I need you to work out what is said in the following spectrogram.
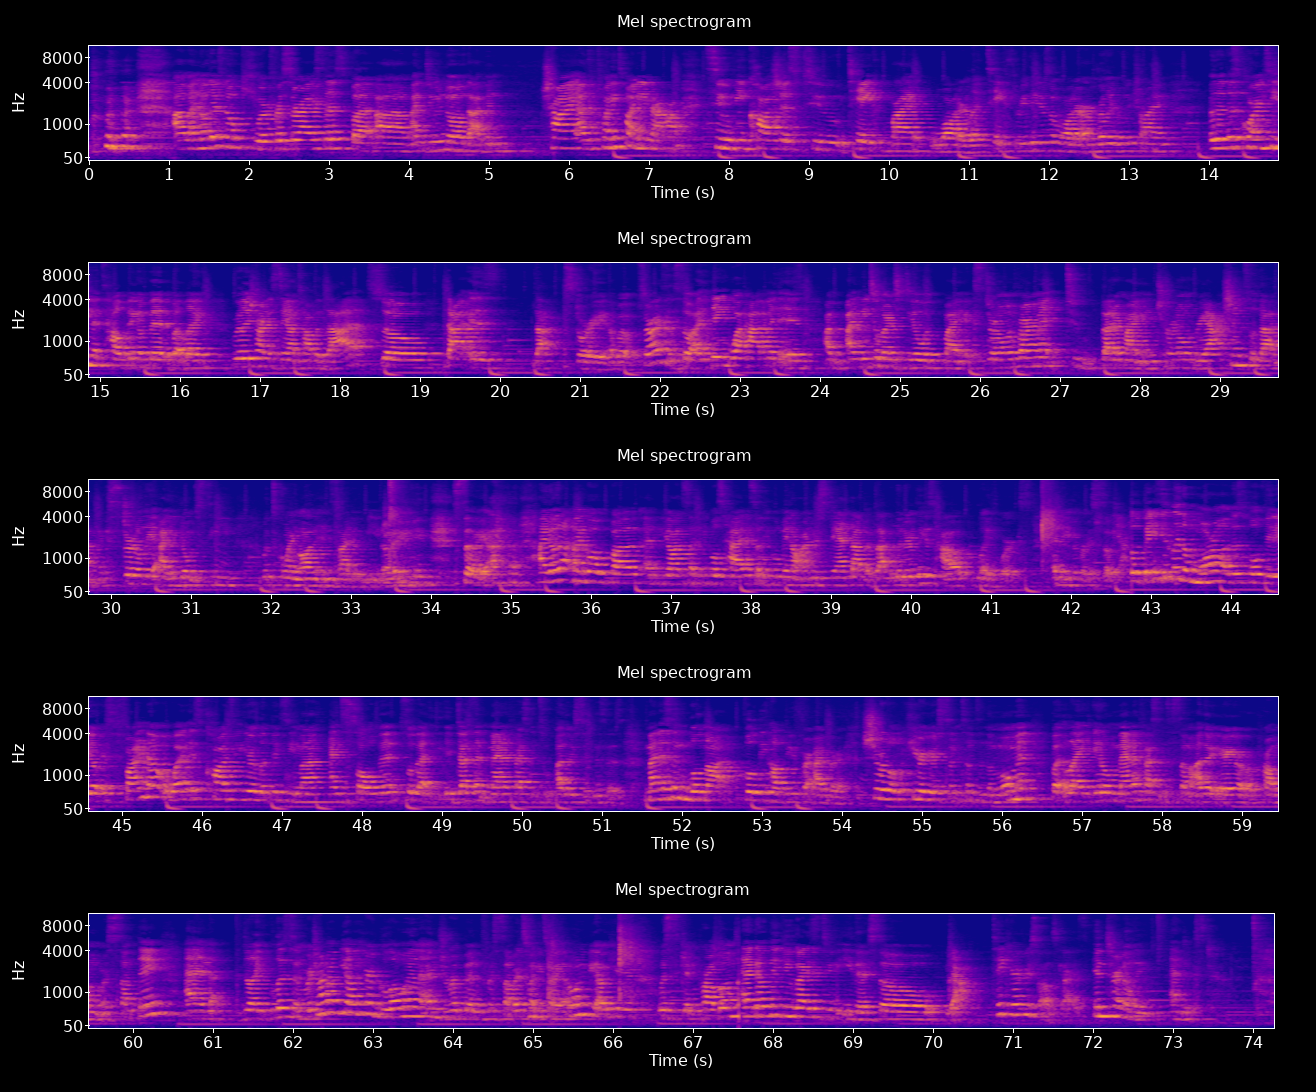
I know there's no cure for psoriasis, but um, I do know that I've been trying as of 2020 now to be cautious to take my water, like take three liters of water. I'm really, really trying. This quarantine, it's helping a bit, but like really trying to stay on top of that. So that is that story about psoriasis. So I think what happened is I, I, need to learn to deal with my external environment to better my internal reaction so that externally I don't see what's going on inside of me, you know what I mean? So yeah, I know that might go above and beyond some people's heads, some people may not understand that, but that literally is how life works the universe, so yeah. So basically the moral of this whole video is find out what is causing your lip eczema and solve it so that it doesn't manifest into other sicknesses. Medicine will not fully help you forever. Sure, it'll cure your symptoms in the moment, but like it'll manifest into some other area or problem or something. And like, listen, we're trying to be out here glowing and dripping for summer 2020. I don't want to be out here with skin problems. And I don't think you guys do either. So yeah, take care of yourselves, guys, internally and externally.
